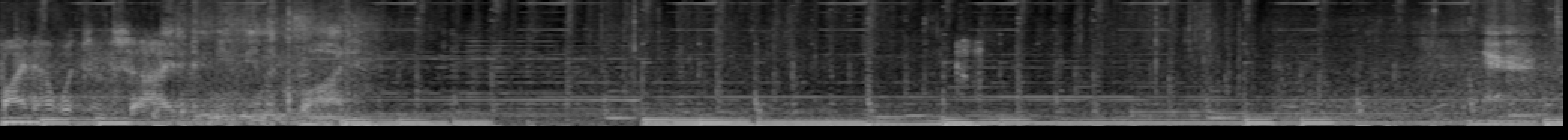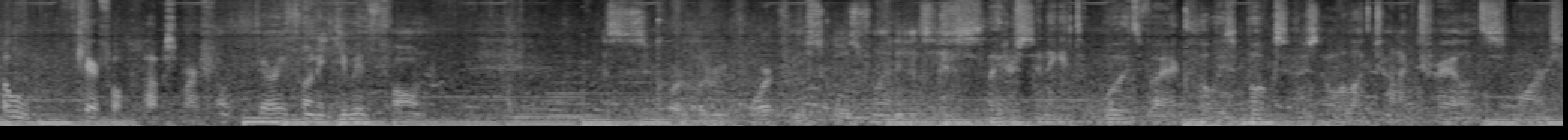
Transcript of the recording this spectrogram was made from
Find out what's inside and meet me in the quad. Oh, careful, Papa smartphone. Oh, very funny. Give me the phone. This is a quarterly report from the school's finances. Slater's sending it to Woods via Chloe's book, so there's no electronic trail. It's smart.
